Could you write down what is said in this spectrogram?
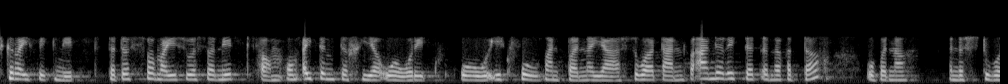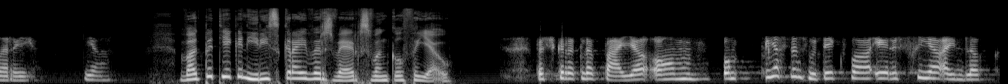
skryf ek net. Dit is vir my soos net um, om uiting te gee oor hoe ek hoe ek voel van binne ja, so dan verander ek dit in 'n gedig of in 'n in 'n storie. Ja. Wat beteken hierdie skrywerswerkswinkel vir jou? verskriklik baie om om eerstens moet ek vir RSG eintlik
